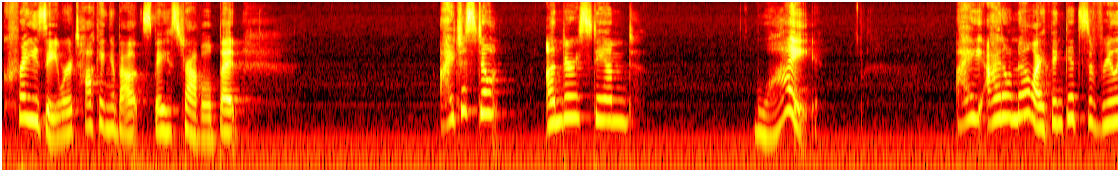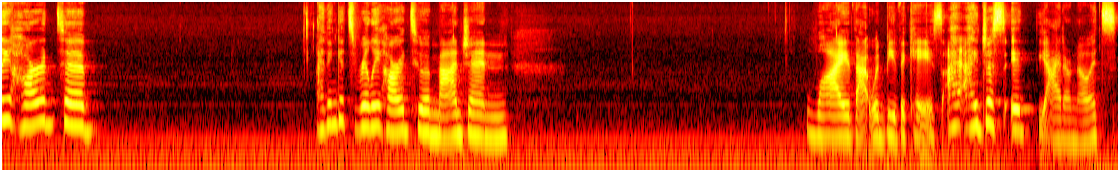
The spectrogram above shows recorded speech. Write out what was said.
crazy. We're talking about space travel, but I just don't understand why. I I don't know. I think it's really hard to I think it's really hard to imagine why that would be the case. I, I just it I don't know. It's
